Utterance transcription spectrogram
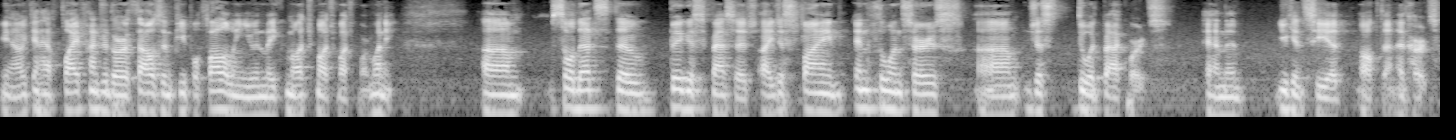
You know, you can have 500 or 1,000 people following you and make much, much, much more money. Um, so that's the biggest message. I just find influencers um, just do it backwards, and then you can see it often. It hurts.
